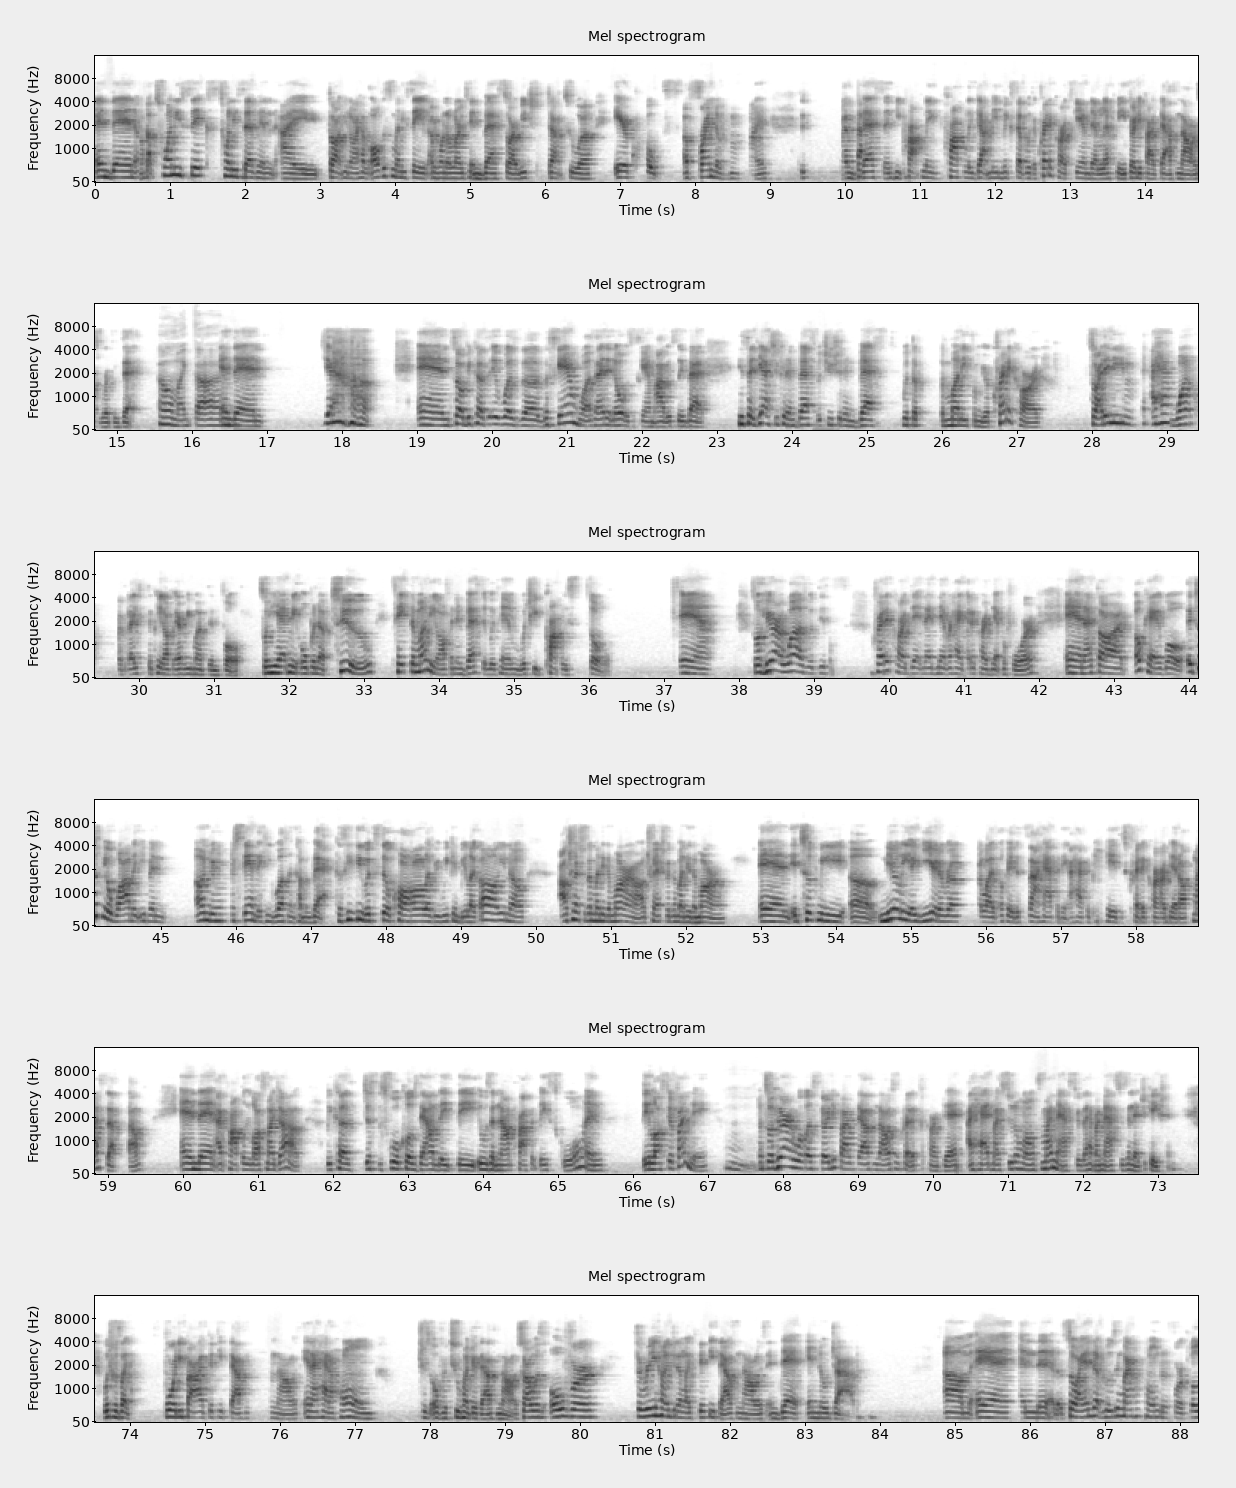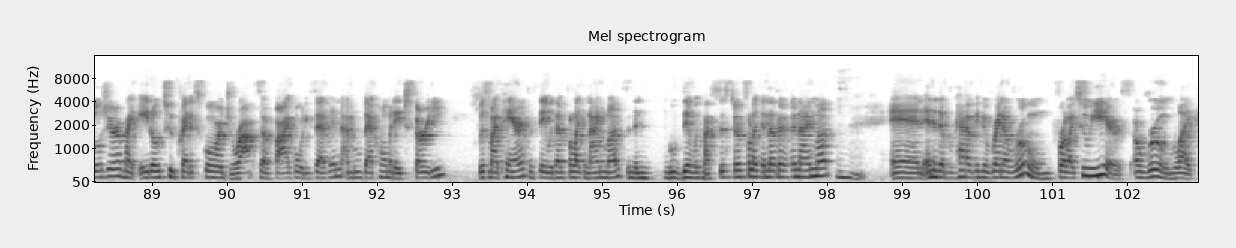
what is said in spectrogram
And then about 26, 27, I thought, you know, I have all this money saved. I want to learn to invest. So I reached out to a air quotes, a friend of mine to invest. And he promptly, promptly got me mixed up with a credit card scam that left me $35,000 worth of debt. Oh my god. And then yeah. And so because it was the the scam was, and I didn't know it was a scam, obviously, that he said, Yes, you can invest, but you should invest with the, the money from your credit card. So I didn't even I had one that I used to pay off every month in full. So he had me open up two, take the money off and invest it with him, which he promptly stole. And so here I was with this credit card debt, and I'd never had credit card debt before. And I thought, okay, well, it took me a while to even understand that he wasn't coming back because he would still call every week and be like, oh, you know, I'll transfer the money tomorrow. I'll transfer the money tomorrow. And it took me uh, nearly a year to realize, okay, this is not happening. I have to pay this credit card debt off myself. And then I promptly lost my job because just the school closed down. They, they, it was a nonprofit based school and they lost their funding. Mm. And so here I was, $35,000 in credit card debt. I had my student loans for my master's. I had my master's in education, which was like forty-five, fifty thousand dollars, and I had a home which was over two hundred thousand dollars. So I was over three hundred and like fifty thousand dollars in debt and no job. Um, and, and so I ended up losing my home to foreclosure. My 802 credit score dropped to 547. I moved back home at age 30 with my parents and stayed with them for like nine months, and then moved in with my sister for like another nine months, mm-hmm. and ended up having to rent a room for like two years. A room like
